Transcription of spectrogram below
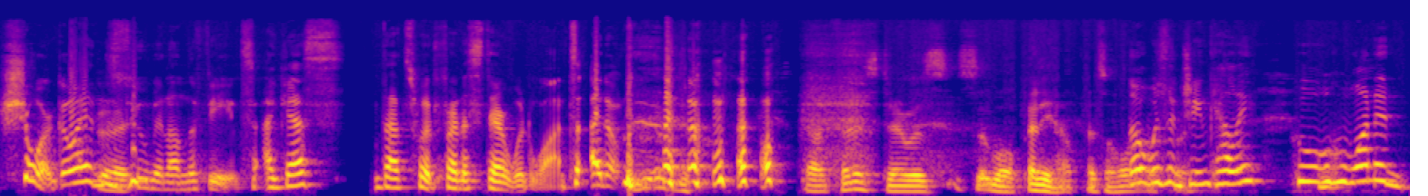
sure. Go ahead and Right. zoom in on the feet. I guess that's what Fred Astaire would want. I don't. I don't know. God, Fred Astaire was so, well. Anyhow, that's a whole. No, was it. Gene Kelly who who wanted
